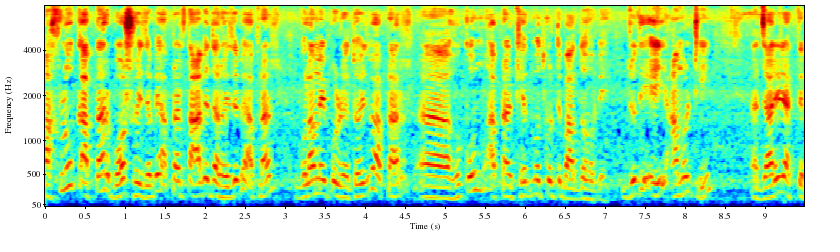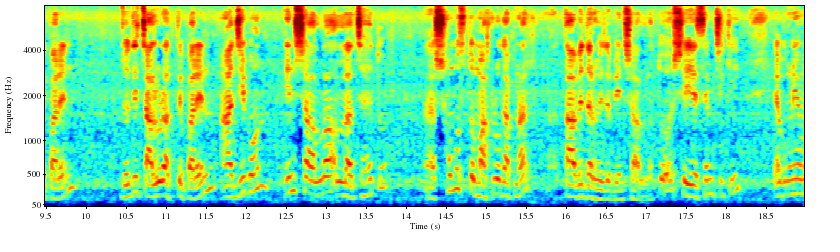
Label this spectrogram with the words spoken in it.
মাখলুক আপনার বশ হয়ে যাবে, আপনার তাবেদার হয়ে যাবে, আপনার গোলামে পরিণত হয়ে যাবে, আপনার হুকুম, আপনার খেদমত করতে বাধ্য হবে। যদি এই আমলটি জারি রাখতে পারেন, যদি চালু রাখতে পারেন, আজীবন ইনশাআল্লাহ, আল্লাহ যেহেতু সমস্ত মাখলুক আপনার তাবেদার হয়ে যাবে ইনশাআল্লাহ। তো সেই এস এমটি কী এবং নিয়ম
